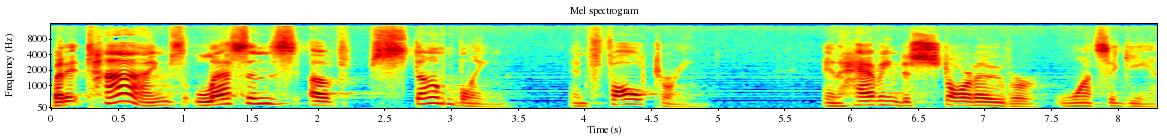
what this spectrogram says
but at times, lessons of stumbling and faltering and having to start over once again.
